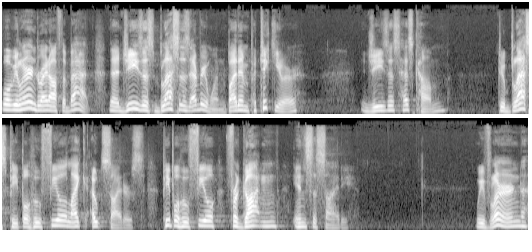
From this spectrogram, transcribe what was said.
Well, we learned right off the bat that Jesus blesses everyone, but in particular, Jesus has come to bless people who feel like outsiders, people who feel forgotten in society. We've learned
